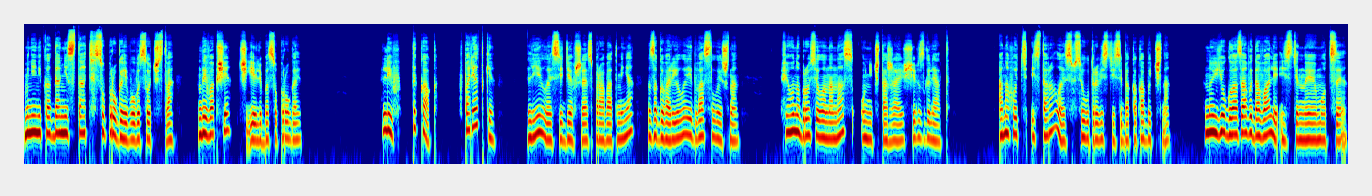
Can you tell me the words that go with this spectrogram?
Мне никогда не стать супругой его высочества, да и вообще чьей-либо супругой. «Лив, ты как? В порядке?» Лейла, сидевшая справа от меня, заговорила едва слышно. Фиона бросила на нас уничтожающий взгляд. Она хоть и старалась все утро вести себя как обычно, но ее глаза выдавали истинные эмоции.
